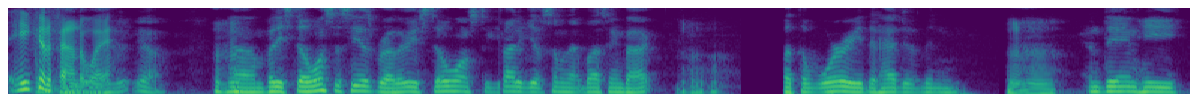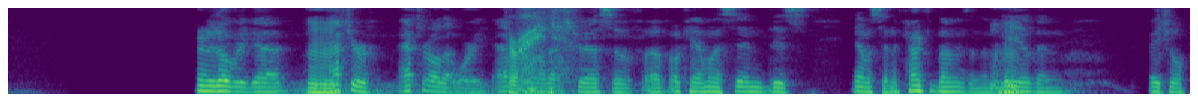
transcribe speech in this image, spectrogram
He could have found a way. Yeah. Mhm. Um, but he still wants to see his brother. He still wants to try to give some of that blessing back. Mhm. But the worry that had to have been, Mhm. and then he turned it over to God Mhm. after after all that worry, after all that stress of, of okay, I'm going to send this. You know, I'm going to send the concubines and then. Leah, then Rachel,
